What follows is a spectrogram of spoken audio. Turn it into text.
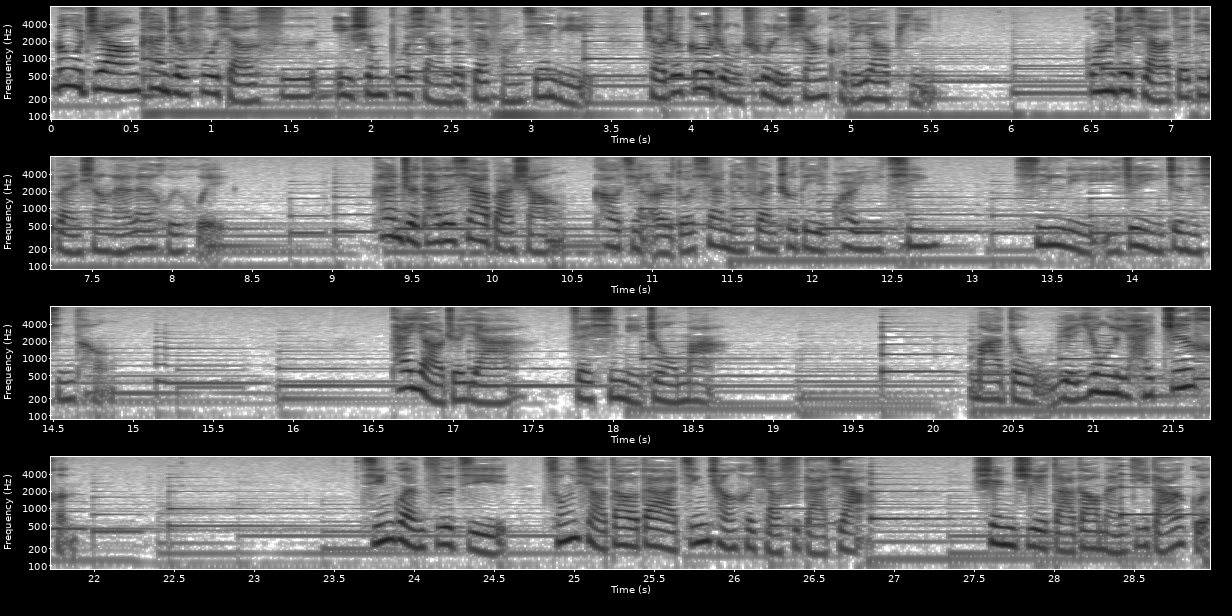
陆之昂看着傅小司一声不响地在房间里找着各种处理伤口的药品。光着脚在地板上来来回回，看着他的下巴上靠近耳朵下面泛出的一块淤青，心里一阵一阵的心疼。他咬着牙在心里咒骂：“妈的，五月用力还真狠。”尽管自己从小到大经常和小四打架，甚至打到满地打滚，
